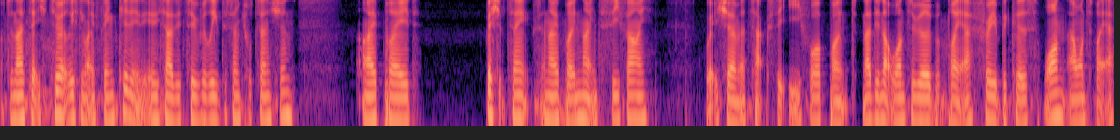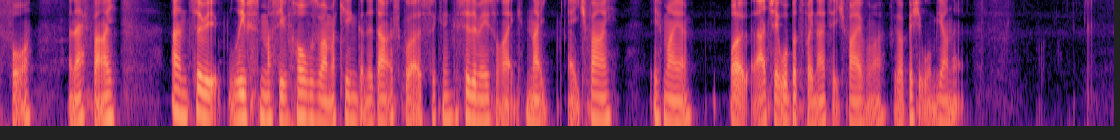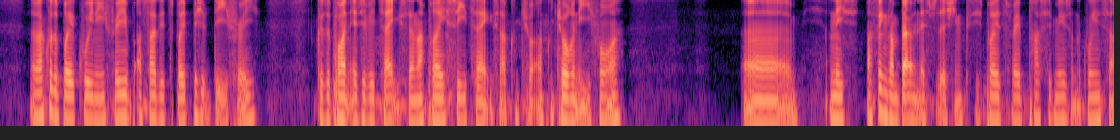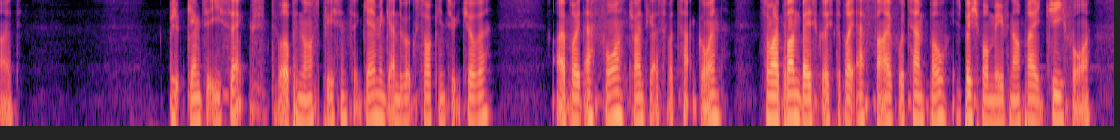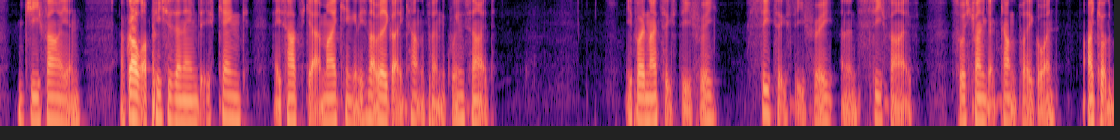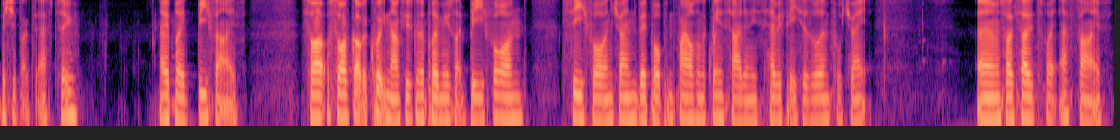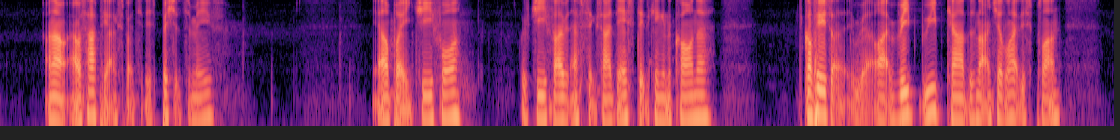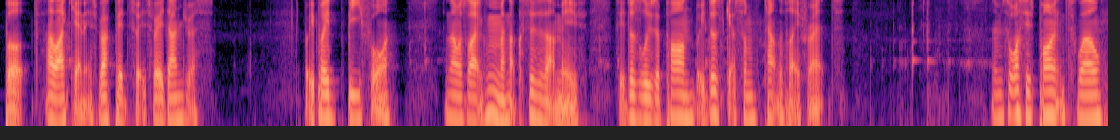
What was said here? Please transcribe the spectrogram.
After knight h2, at least he got him thinking. He decided to relieve the central tension. I played bishop takes, and I played knight into c5, which um, attacks the e4 point. And I do not want to really play f3 because one, I want to play f4 and f5, and two, it leaves massive holes around my king and the dark squares, so I can consider moves like knight h5 if my, uh, well, actually it would be to play knight h5 because my bishop won't be on it. Um, I could have played queen e3, but I decided to play bishop d3. Because the point is, if he takes, then I play c takes, I'm, control I'm controlling e4. Um, and he's, I think I'm better in this position, because he's played some very passive moves on the queen side. Bishop game to e6, developing the last piece into a game and getting the rooks talking to each other. I played f4, trying to get some attack going. So my plan basically is to play f5 with tempo, his bishop will move and I'll play g4, g5 and I've got a lot of pieces there named at his king. And it's hard to get at my king and he's not really got any counterplay on the queen side. He played knight takes d3, c takes d3 and then c5. So he's trying to get counterplay going. I dropped the bishop back to f2. Now he played b5. So, I, so I've got to be quick now because he's going to play moves like b4 and c4 and try and rip open files on the queen side and his heavy pieces will infiltrate. Um, so I decided to play f5. And I, I was happy, I expected his bishop to move. Yeah, I'll play g4 with g5 and f6 idea, stick the king in the corner. The computer, like Rybka, does not actually like this plan but I like it and it's rapid so it's very dangerous. But he played b4 and I was like, hmm, I've not considered that move. So it does lose a pawn, but he does get some counterplay for it. Um, so what's his point? Well,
